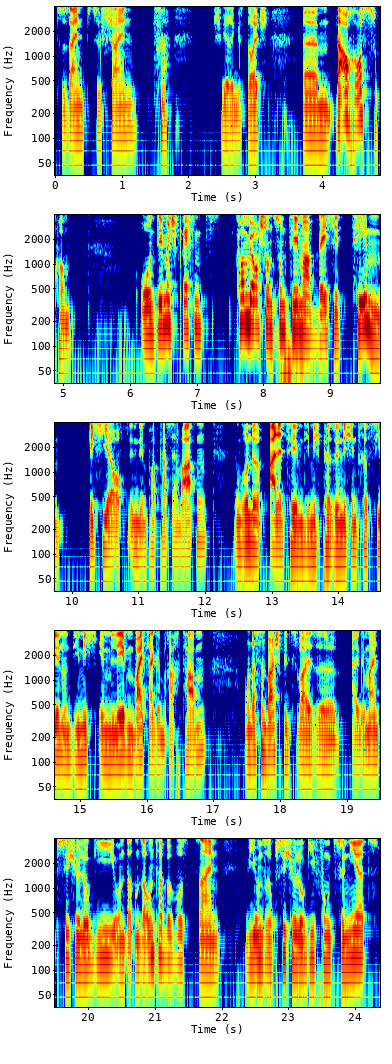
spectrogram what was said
zu sein, zu scheinen, schwieriges Deutsch, ähm, da auch rauszukommen. Und dementsprechend kommen wir auch schon zum Thema, welche Themen dich hier auf, in dem Podcast erwarten. Im Grunde alle Themen, die mich persönlich interessieren und die mich im Leben weitergebracht haben. Und das sind beispielsweise allgemein Psychologie und unser Unterbewusstsein, wie unsere Psychologie funktioniert,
